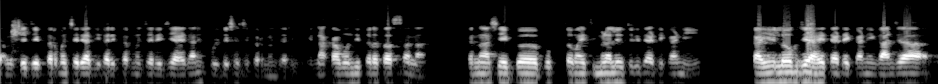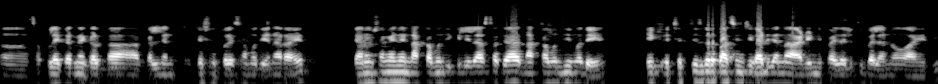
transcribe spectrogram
आमचे जे कर्मचारी अधिकारी कर्मचारी जे आहेत आणि पोलीस स्टेशनचे कर्मचारी नाकाबंदी करत असताना त्यांना अशी एक गुप्त माहिती मिळाली होती की त्या ठिकाणी काही लोक जे आहेत त्या ठिकाणी गांजा सप्लाय करण्याकरता कल्याण स्टेशन परिसरामध्ये येणार आहेत. त्या अनुषंगाने नाकाबंदी केलेली असता त्या नाकाबंदीमध्ये एक छत्तीसगड पासिंगची गाडी त्यांना आयडेंटिफाय झाली होती. बेलानो आहे ती.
